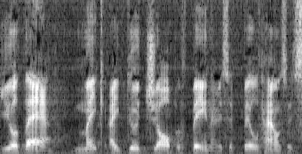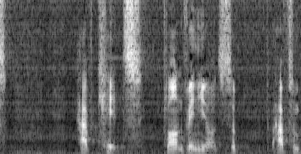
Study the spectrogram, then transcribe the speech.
you're there. Make a good job of being there. He said, build houses, have kids, plant vineyards, have some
